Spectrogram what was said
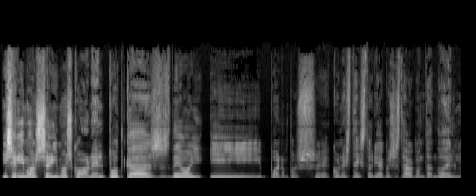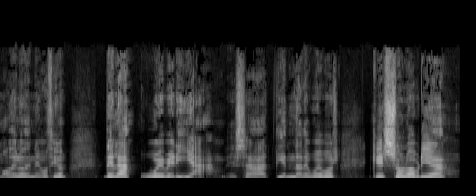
Y seguimos, seguimos con el podcast de hoy y bueno, pues eh, con esta historia que os estaba contando del modelo de negocio de la huevería, esa tienda de huevos que solo abría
